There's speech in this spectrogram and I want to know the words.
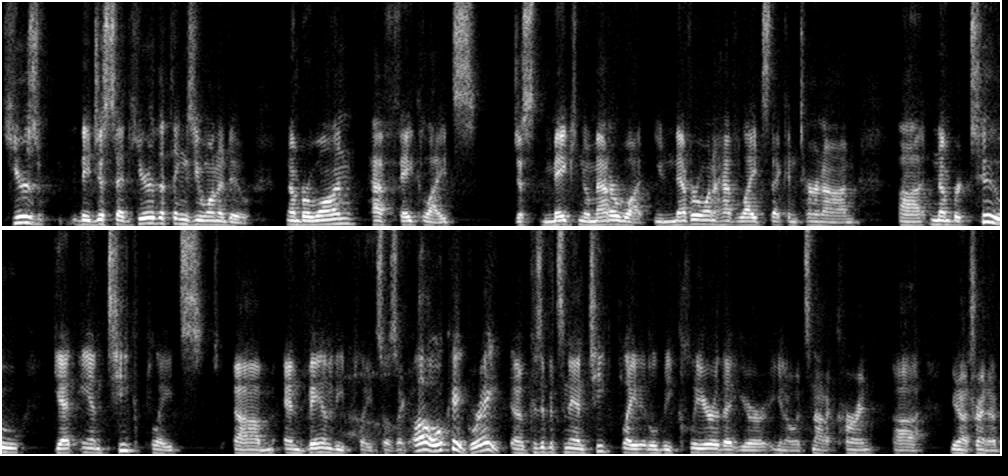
here's they just said here are the things you want to do. Number one, have fake lights. Just make no matter what. You never want to have lights that can turn on. Uh, number two, get antique plates um, and vanity plates. So I was like, oh, okay, great. Because uh, if it's an antique plate, it'll be clear that you're, you know, it's not a current, uh, you're not trying to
